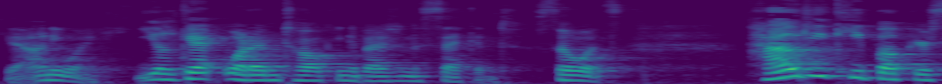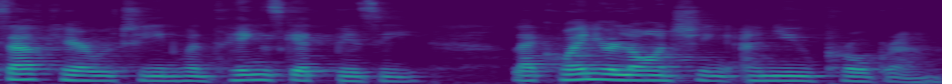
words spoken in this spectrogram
yeah, anyway, you'll get what I'm talking about in a second. So it's how do you keep up your self care routine when things get busy, like when you're launching a new program?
